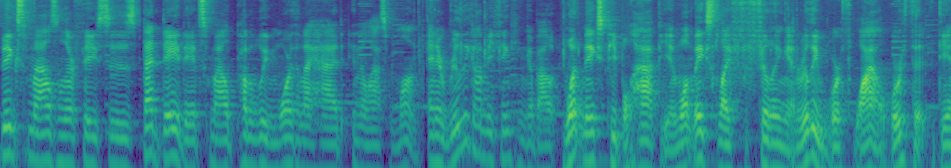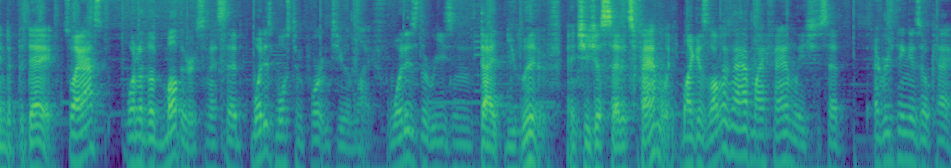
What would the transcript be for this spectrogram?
Big smiles on their faces. That day they had smiled probably more than I had in the last month. And it really got me thinking about what makes people happy and what makes life fulfilling and really worthwhile, worth it at the end of the day. So I asked one of the mothers and I said, what is most important to you in life? What is the reason that you live? And she just said, it's family. Like as long as I have my family, she said, everything is okay.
